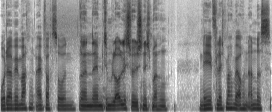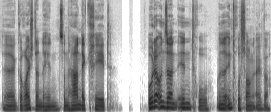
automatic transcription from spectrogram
Oder wir machen einfach so ein, Äh, nee, mit dem Blaulicht würde ich nicht machen. nee, vielleicht machen wir auch ein anderes äh, Geräusch dann dahin, so ein Hahn, der kräht. Oder unser Intro, unser Intro-Song einfach.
